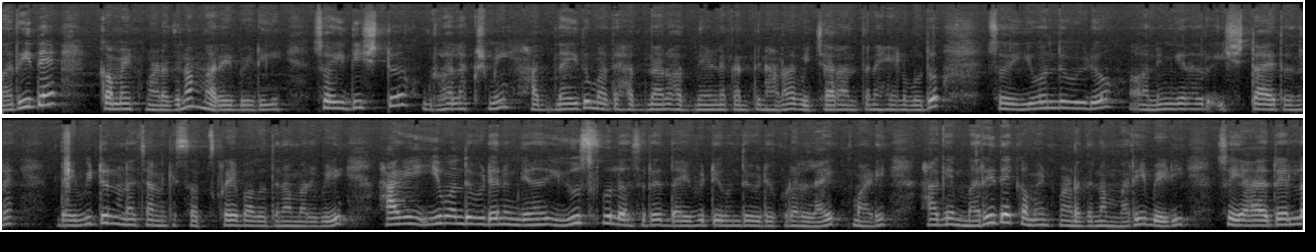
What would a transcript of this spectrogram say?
ಮರಿದೇ ಕಮೆಂಟ್ ಮಾಡೋದನ್ನು ಮರಿಬೇಡಿ. ಸೊ ಇದಿಷ್ಟು ಗೃಹಲಕ್ಷ್ಮಿ ಹದಿನೈದು ಮತ್ತು ಹದಿನಾರು, ಹದಿನೇಳನೇ ಕಂತಿನ ಹಣದ ವಿಚಾರ ಅಂತಲೇ ಹೇಳ್ಬೋದು. ಸೊ ಈ ಒಂದು ವಿಡಿಯೋ ನಿಮಗೇನಾದರೂ ಇಷ್ಟ ಆಯಿತು ಅಂದರೆ ದಯವಿಟ್ಟು ನನ್ನ ಚಾನಲ್ಗೆ ಸಬ್ಸ್ಕ್ರೈಬ್ ಆಗೋದನ್ನು ಮರಿಬೇಡಿ. ಹಾಗೆ ಈ ಒಂದು ವಿಡಿಯೋ ನಿಮ್ಗೆ ಏನಾದರೂ ಯೂಸ್ಫುಲ್ ಅನಿಸಿದ್ರೆ ದಯವಿಟ್ಟು ಈ ಒಂದು ವಿಡಿಯೋ ಕೂಡ ಲೈಕ್ ಮಾಡಿ. ಹಾಗೆ ಮರಿದೇ ಕಮೆಂಟ್ ಮಾಡೋದನ್ನು ಮರಿಬೇಡಿ. ಸೊ ಯಾರೆಲ್ಲ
